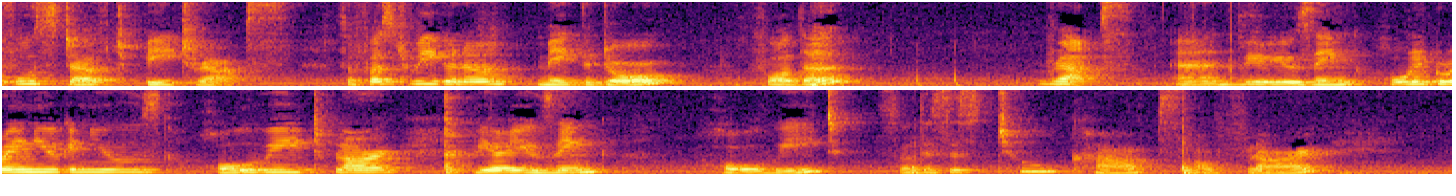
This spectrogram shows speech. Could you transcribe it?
tofu stuffed beet wraps. So first we're gonna make the dough for the wraps. And we're using whole grain you can use whole wheat flour. We are using whole wheat. So this is two cups of flour.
